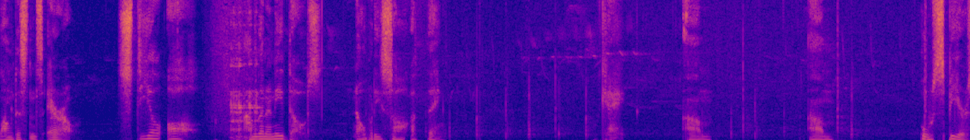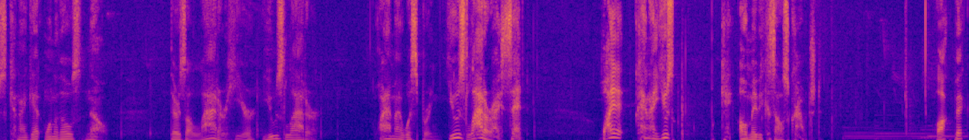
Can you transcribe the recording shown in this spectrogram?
long distance arrow. Steal all. I'm gonna need those. Nobody saw a thing. Okay. Um. Um. Ooh, spears. Can I get one of those? No. There's a ladder here. Use ladder. Why am I whispering? Use ladder, I said. Why can I use... Okay. Oh, maybe because I was crouched. Lockpick?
